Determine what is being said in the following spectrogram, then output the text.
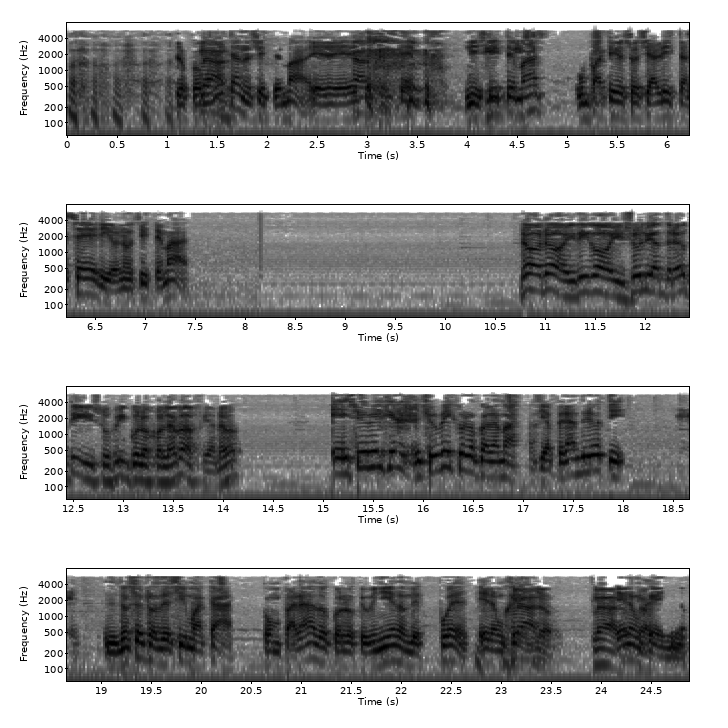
Los comunistas no existen más. Eh, Ni existe más un partido socialista serio, no existe más. No, no, y digo, y Julio Andreotti y sus vínculos con la mafia, ¿no? Eh, su, vínculo con la mafia, pero Andreotti, eh, nosotros decimos acá, comparado con lo que vinieron después, era un genio. Claro, claro. Era un genio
